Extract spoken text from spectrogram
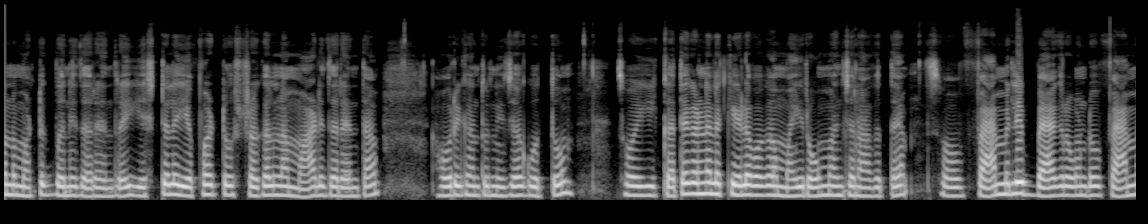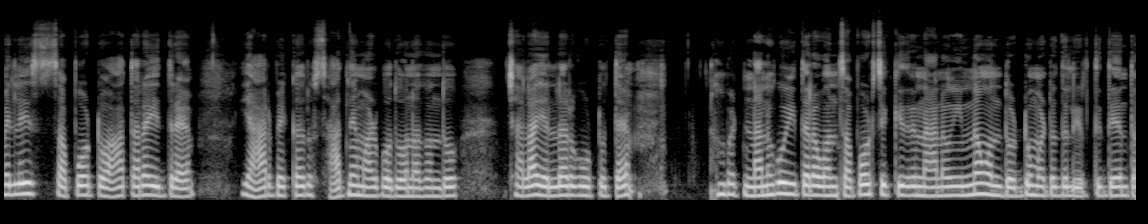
ಒಂದು ಮಟ್ಟಕ್ಕೆ ಬಂದಿದ್ದಾರೆ ಅಂದರೆ ಎಷ್ಟೆಲ್ಲ ಎಫರ್ಟು ಸ್ಟ್ರಗಲ್ನ ಮಾಡಿದ್ದಾರೆ ಅಂತ ಅವರಿಗಂತೂ ನಿಜ ಗೊತ್ತು. ಸೊ ಈ ಕತೆಗಳನ್ನೆಲ್ಲ ಕೇಳುವಾಗ ಮೈ ರೋಮಾಂಚನ ಆಗುತ್ತೆ. So family background family support ಆ ಥರ ಇದ್ದರೆ ಯಾರು ಬೇಕಾದರೂ ಸಾಧನೆ ಮಾಡ್ಬೋದು ಅನ್ನೋದೊಂದು ಛಲ ಎಲ್ಲರಿಗೂ ಹುಟ್ಟುತ್ತೆ. ಬಟ್ ನನಗೂ ಈ ಥರ ಒಂದು ಸಪೋರ್ಟ್ ಸಿಕ್ಕಿದರೆ ನಾನು ಇನ್ನೂ ಒಂದು ದೊಡ್ಡ ಮಟ್ಟದಲ್ಲಿ ಇರ್ತಿದ್ದೆ ಅಂತ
